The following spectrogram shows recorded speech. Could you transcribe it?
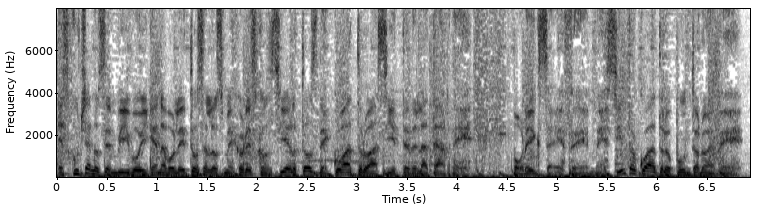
Escúchanos en vivo y gana boletos a los mejores conciertos de 4 a 7 de la tarde por Exa FM 104.9.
